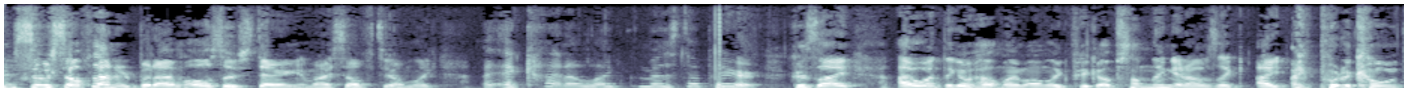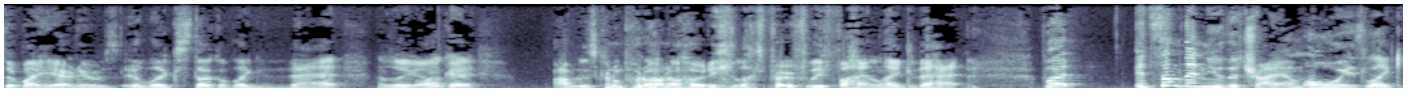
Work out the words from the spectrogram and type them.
I'm so self-centered, but I'm also staring at myself too. I'm like, I, I kind of like the messed up hair. Cause I, I went to go help my mom like pick up something and I was like, I, I put a comb through my hair and it was, it like stuck up like that. I was like, okay, I'm just gonna put on a hoodie. It looks perfectly fine like that. But it's something new to try. I'm always like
